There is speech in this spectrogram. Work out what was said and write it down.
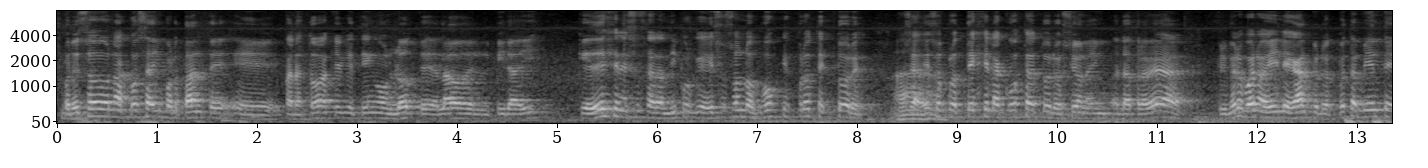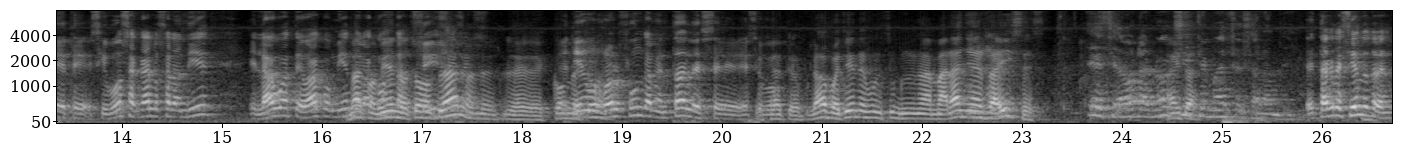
sí. Por eso una cosa importante eh, para todo aquel que tenga un lote al lado del Piraí, que dejen esos sarandí porque esos son los bosques protectores. O sea, Ah. eso protege la costa de tu erosión. La travea, primero, bueno, es ilegal, pero después también, te, te- si vos sacás los sarandíes, el agua te va comiendo Va la comiendo costa. todo, Sí, claro. sí, sí. le- le come Tiene un todo. rol fundamental ese, ese bosque. Fíjate, Claro, pues tiene un- una maraña de raíces. Ese ahora no Ahí está. existe más ese sarandí. Está creciendo otra vez.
